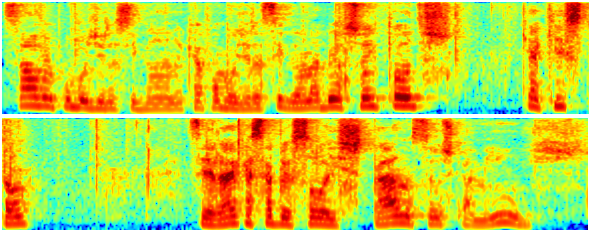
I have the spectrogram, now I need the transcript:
Salve a Pombogira Cigana, que a Pombogira Cigana abençoe todos que aqui estão. Será que essa pessoa está nos seus caminhos?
